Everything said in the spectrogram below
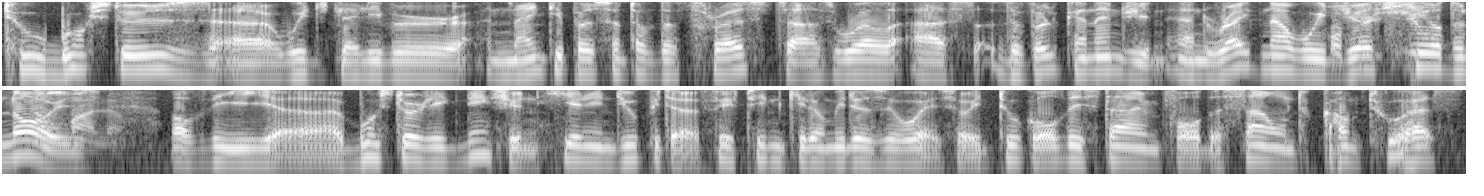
two boosters, uh, which deliver 90% of the thrust, as well as the Vulcan engine. And right now we just hear the noise of the uh, booster ignition here in Jupiter, 15 kilometers away. So it took all this time for the sound to come to us.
